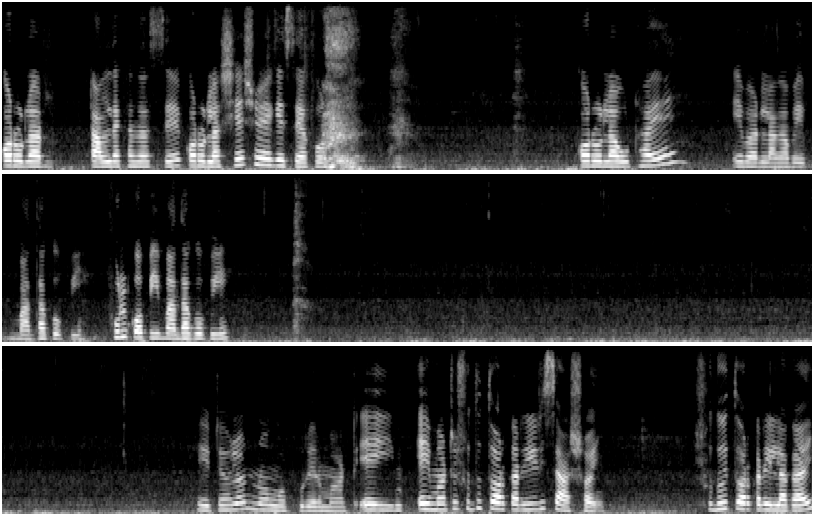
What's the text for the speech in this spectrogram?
করলার টাল দেখা যাচ্ছে। করলা শেষ হয়ে গেছে এখন। করলা উঠায় এবার লাগাবে বাঁধাকপি, ফুলকপি, বাঁধাকপি। এটা হলো নোংরপুরের মাঠ। এই এই মাঠে শুধু তরকারিরই চাষ হয়। শুধুই তরকারি লাগায়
